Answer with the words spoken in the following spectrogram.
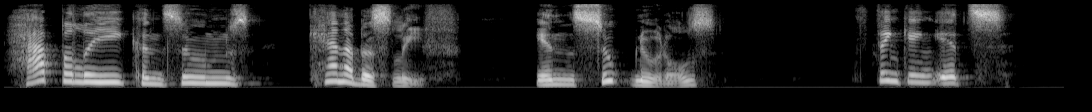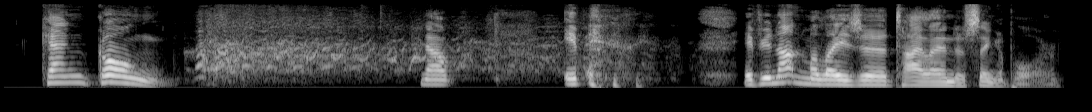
happily consumes cannabis leaf in soup noodles, thinking it's kangkong. now, if if you're not in Malaysia, Thailand, or Singapore,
